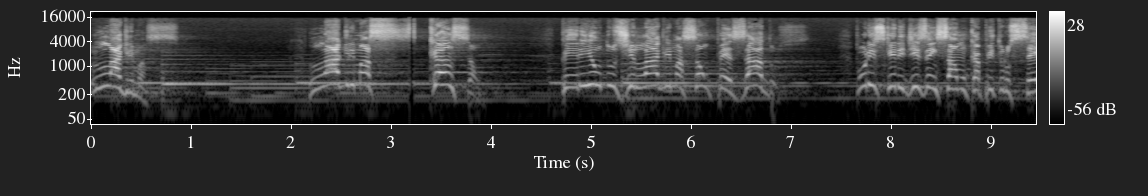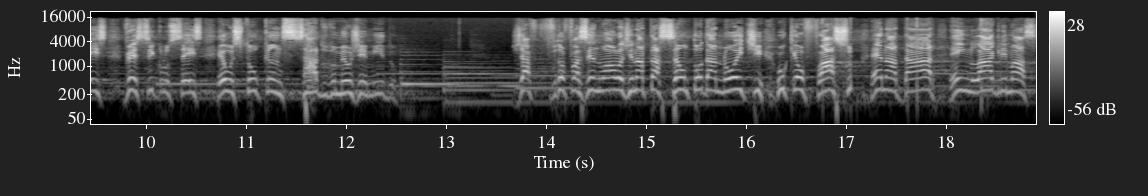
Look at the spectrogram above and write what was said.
lágrimas. Lágrimas cansam. Períodos de lágrimas são pesados. Por isso que ele diz em Salmo capítulo 6, versículo 6: Eu estou cansado do meu gemido já estou fazendo aula de natação toda noite. O que eu faço é nadar em lágrimas.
